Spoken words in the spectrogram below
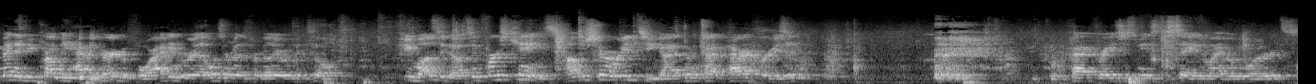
many of you probably haven't heard before. I didn't really, I wasn't really familiar with it until a few months ago. It's in First Kings. I'm just going to read it to you guys. I'm going to kind of paraphrase it. paraphrase just means to say it in my own words.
